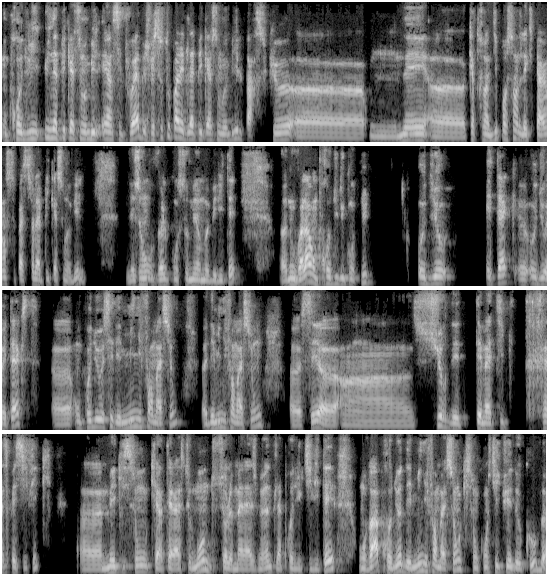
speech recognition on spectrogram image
on produit une application mobile et un site web. Je vais surtout parler de l'application mobile parce que, heu, on est, heu, 90% de l'expérience se passe sur l'application mobile. Les gens veulent consommer en mobilité. Heu, donc voilà, on produit du contenu audio et texte. On produit aussi des mini formations. Heu, des mini formations, heu, c'est, sur des thématiques très spécifiques, heu, mais qui sont qui intéressent tout le monde, sur le management, la productivité. On va produire des mini formations qui sont constituées de cubes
